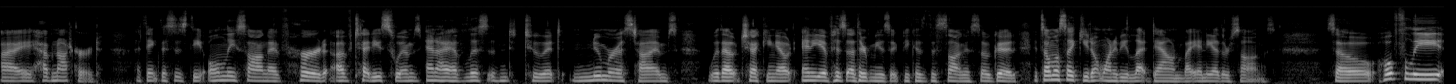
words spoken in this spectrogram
I have not heard. I think this is the only song I've heard of Teddy Swims, and I have listened to it numerous times without checking out any of his other music because this song is so good. It's almost like you don't want to be let down by any other songs. So hopefully,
